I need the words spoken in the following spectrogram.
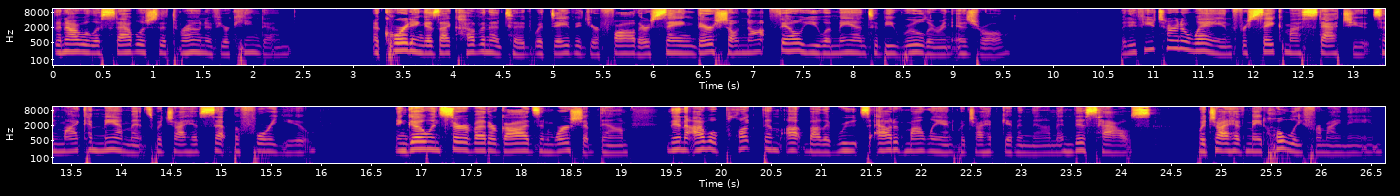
then I will establish the throne of your kingdom according as I covenanted with David your father, saying, There shall not fail you a man to be ruler in Israel. But if you turn away and forsake my statutes and my commandments which I have set before you, and go and serve other gods and worship them, then I will pluck them up by the roots out of my land which I have given them, and this house which I have made holy for my name.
